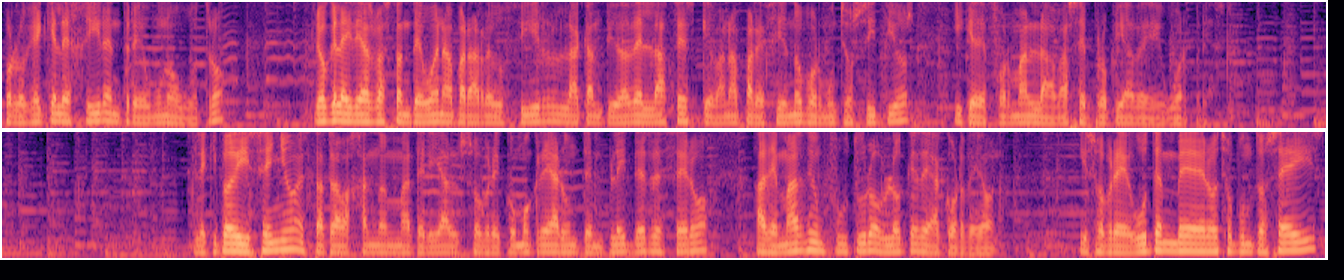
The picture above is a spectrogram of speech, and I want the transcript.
por lo que hay que elegir entre uno u otro. Creo que la idea es bastante buena para reducir la cantidad de enlaces que van apareciendo por muchos sitios y que deforman la base propia de WordPress. El equipo de diseño está trabajando en material sobre cómo crear un template desde cero, además de un futuro bloque de acordeón. Y sobre Gutenberg 8.6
